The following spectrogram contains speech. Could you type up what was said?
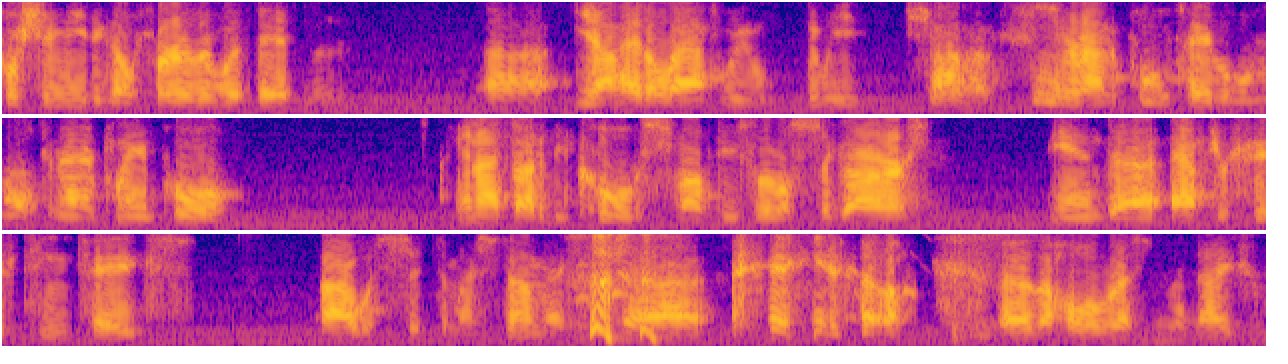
pushing me to go further with it. And, uh, you know, I had a laugh. We we shot a scene around the pool table when Mark and I are playing pool, and I thought it'd be cool to smoke these little cigars. And uh, after 15 takes, I was sick to my stomach. uh, you know, uh, the whole rest of the night from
